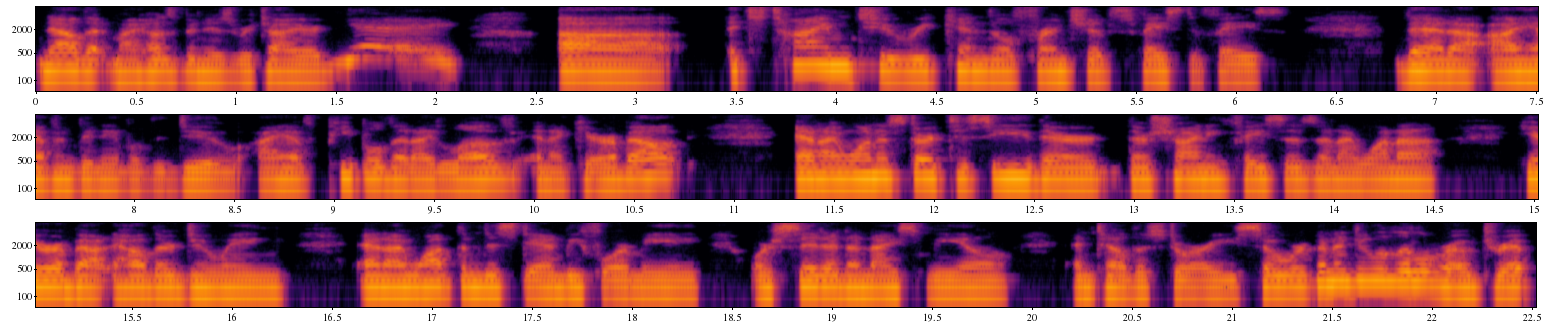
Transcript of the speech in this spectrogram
now that my husband is retired, yay, uh, it's time to rekindle friendships face to face that uh, I haven't been able to do. I have people that I love and I care about, and I want to start to see their their shining faces, and I want to hear about how they're doing, and I want them to stand before me or sit at a nice meal and tell the story. So we're going to do a little road trip,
